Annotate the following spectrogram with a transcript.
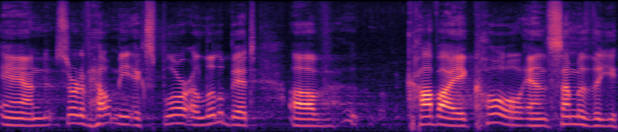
and sort of help me explore a little bit of Cavaillé-Coll and some of the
